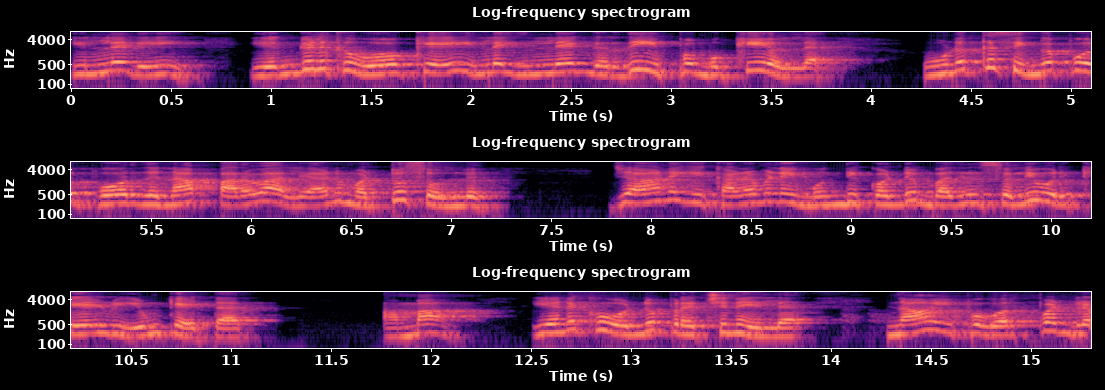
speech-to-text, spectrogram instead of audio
இல்லடி எங்களுக்கு ஓகே இல்லை இல்லைங்கிறது இப்போ முக்கியம் இல்லை. உனக்கு சிங்கப்பூர் போகிறதுனா பரவாயில்லையான்னு மட்டும் சொல்லு. ஜானகி கணவனை முந்திக்கொண்டு பதில் சொல்லி ஒரு கேள்வியும் கேட்டார். அம்மா எனக்கு ஒன்றும் பிரச்சனை இல்லை. நான் இப்போ ஒர்க் பண்ணுற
